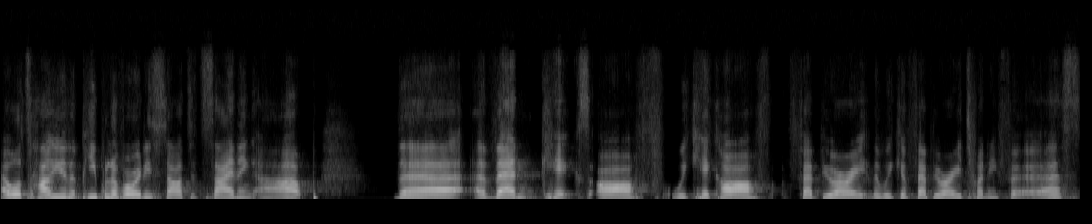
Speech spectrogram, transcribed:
I will tell you that people have already started signing up. The event kicks off, we kick off February, the week of February 21st.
